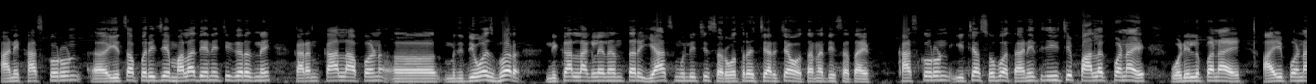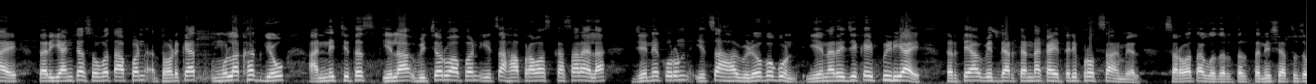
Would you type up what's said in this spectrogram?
आणि खास करून याचा हिचा परिचय मला देण्याची गरज नाही कारण काल आपण म्हणजे दिवसभर निकाल लागल्यानंतर याच मुलीची सर्वत्र चर्चा होताना दिसत आहे. खास करून हिच्यासोबत आणि ती हिचे पालक पण आहे वडील पण आहे आई पण आहे तर यांच्यासोबत आपण थोडक्यात मुलाखत घेऊ आणि निश्चितच हिला विचारू आपण हिचा हा प्रवास कसा राहिला जेणेकरून हिचा हा व्हिडिओ बघून येणारी जी काही पिढी आहे तर त्या विद्यार्थ्यांना काहीतरी प्रोत्साहन मिळेल. सर्वात अगोदर तर तनिषा तुझं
